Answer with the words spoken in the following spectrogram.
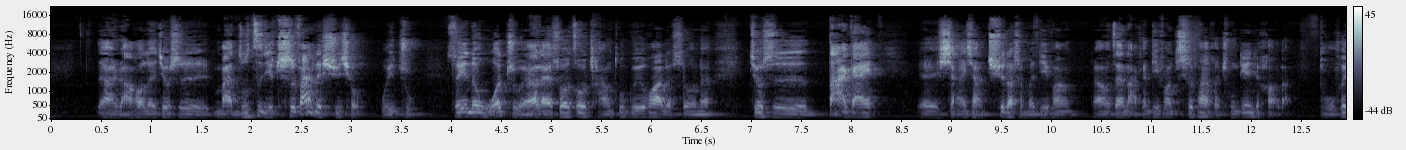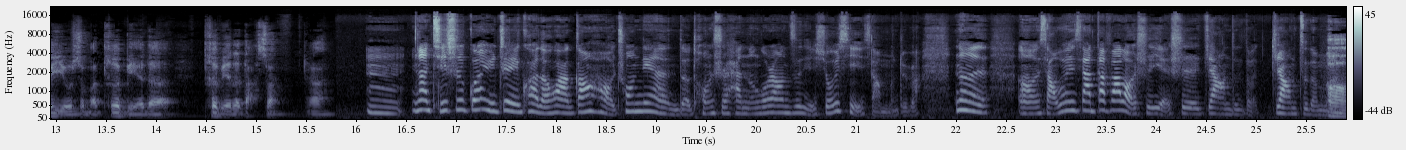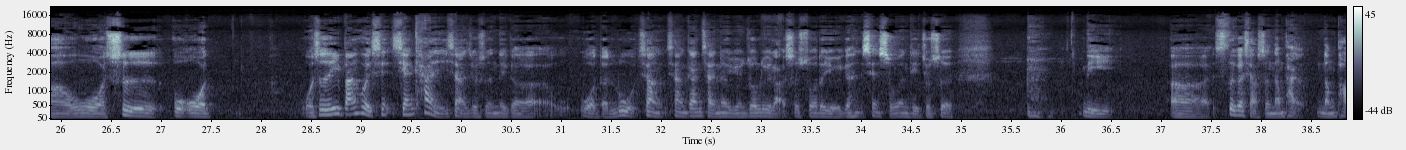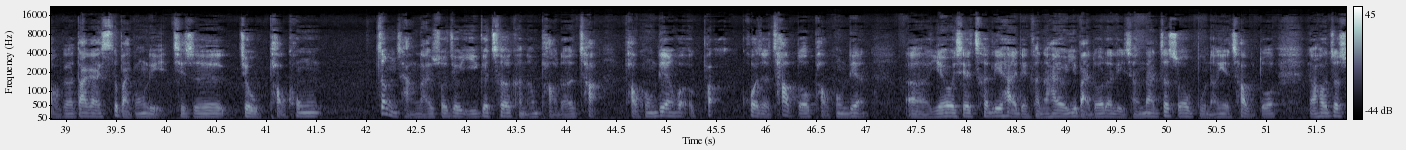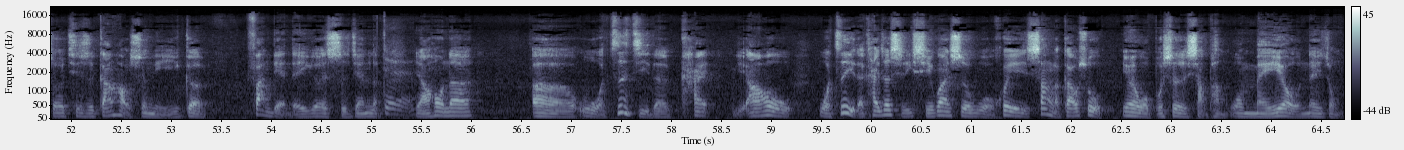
啊，然后呢就是满足自己吃饭的需求为主，所以呢，我主要来说做长途规划的时候呢，就是大概，呃想一想去到什么地方，然后在哪个地方吃饭和充电就好了，不会有什么特别的特别的打算啊。嗯，那其实关于这一块的话，刚好充电的同时还能够让自己休息一下嘛，对吧？那嗯，想问一下大发老师也是这样子的，这样子的吗？啊，我是我我我是一般会先先看一下，就是那个我的路，像像刚才那个圆周率老师说的，有一个很现实问题，就是 你呃四个小时能跑能跑个大概四百公里，其实就跑空，正常来说就一个车可能跑的差跑空电或跑。或者差不多跑空电，呃，也有一些车厉害一点，可能还有一百多的里程，那这时候补能也差不多。然后这时候其实刚好是你一个饭点的一个时间了。对。然后呢，呃，我自己的开，然后我自己的开车习习惯是，我会上了高速，因为我不是小鹏，我没有那种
